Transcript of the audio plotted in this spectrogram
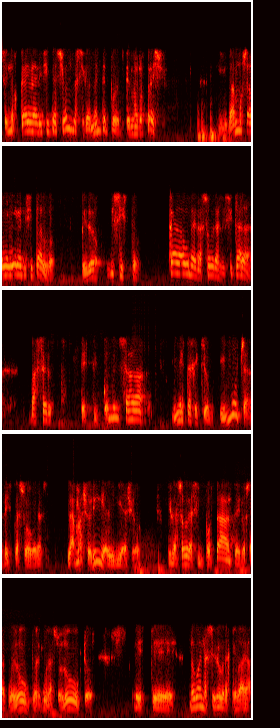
Se nos cae una licitación básicamente por el tema de los precios. Y vamos a volver a licitarlo. Pero, insisto, cada una de las obras licitadas va a ser este, comenzada en esta gestión. Y muchas de estas obras, la mayoría diría yo, de las obras importantes, de los acueductos, de los gasoductos, este, no van a ser obras que va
